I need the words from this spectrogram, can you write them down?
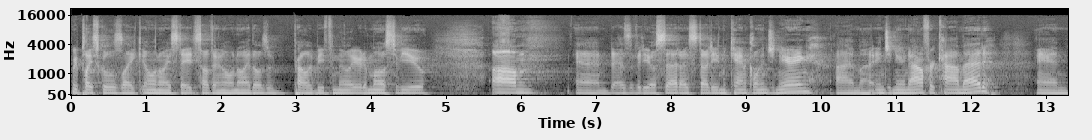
We play schools like Illinois State, Southern Illinois. Those would probably be familiar to most of you. Um, and as the video said, I studied mechanical engineering. I'm an engineer now for ComEd, and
